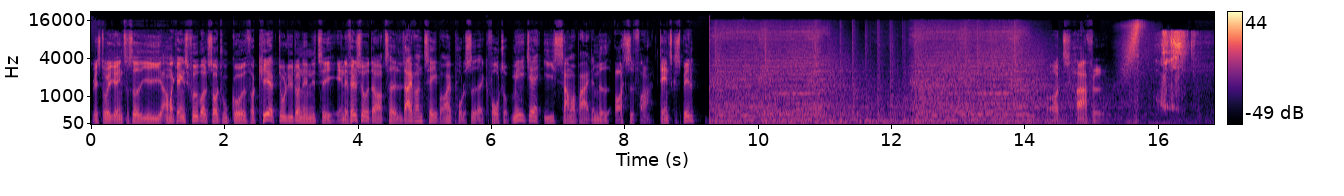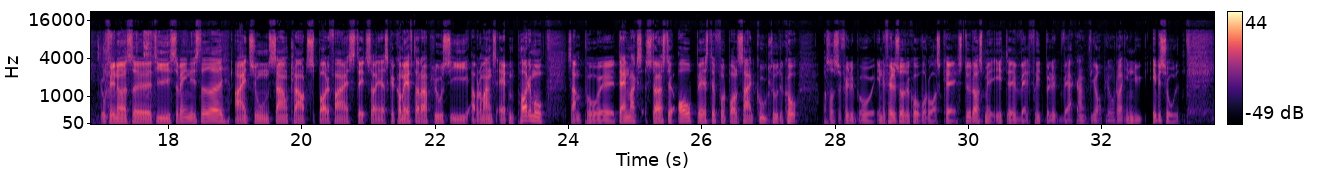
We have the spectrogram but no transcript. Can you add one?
Hvis du ikke er interesseret i amerikansk fodbold, så er du gået forkert. Du lytter nemlig til NFL-showet, der er optaget live on tape og er produceret af Kvartrup Media i samarbejde med Odset fra Danske Spil. Og Tafel. Du finder os øh, de sædvanlige steder, iTunes, SoundCloud, Spotify, Stitcher, jeg skal komme efter dig, plus i abonnementsappen Podimo, samt på øh, Danmarks største og bedste fodboldsite, gulklud.dk, og så selvfølgelig på nflsød.dk, hvor du også kan støtte os med et øh, valgfrit beløb, hver gang vi uploader en ny episode.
